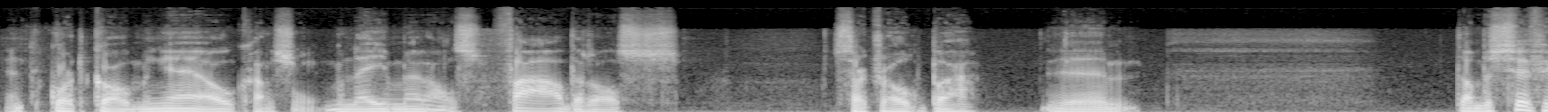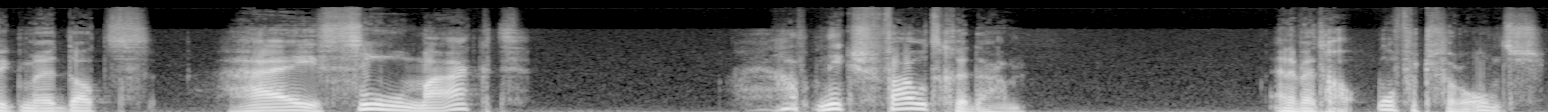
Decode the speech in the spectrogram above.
En tekortkomingen, ook als ondernemer, als vader, als straks opa. Uh, dan besef ik me dat hij volmaakt. Hij had niks fout gedaan. En er werd geofferd voor ons.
